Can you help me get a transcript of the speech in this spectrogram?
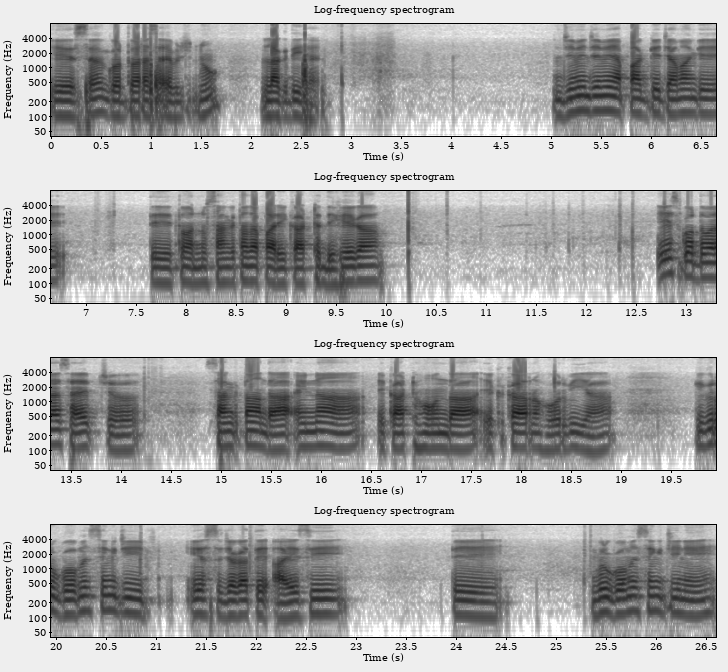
ਇਸ ਗੁਰਦੁਆਰਾ ਸਾਹਿਬ ਨੂੰ ਲੱਗਦੀ ਹੈ। ਜਿਵੇਂ ਜਿਵੇਂ ਆਪਾਂ ਅੱਗੇ ਜਾਵਾਂਗੇ ਤੇ ਤੁਹਾਨੂੰ ਸੰਗਤਾਂ ਦਾ ਭਾਰੀ ਇਕੱਠ ਦਿਖੇਗਾ। ਇਸ ਗੁਰਦੁਆਰਾ ਸਾਹਿਬ 'ਚ ਸੰਗਤਾਂ ਦਾ ਇੰਨਾ ਇਕੱਠ ਹੋਣ ਦਾ ਇੱਕ ਕਾਰਨ ਹੋਰ ਵੀ ਆ ਕਿ ਗੁਰੂ ਗੋਬਿੰਦ ਸਿੰਘ ਜੀ ਇਸ ਜਗ੍ਹਾ ਤੇ ਆਏ ਸੀ ਤੇ ਗੁਰੂ ਗੋਬਿੰਦ ਸਿੰਘ ਜੀ ਨੇ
